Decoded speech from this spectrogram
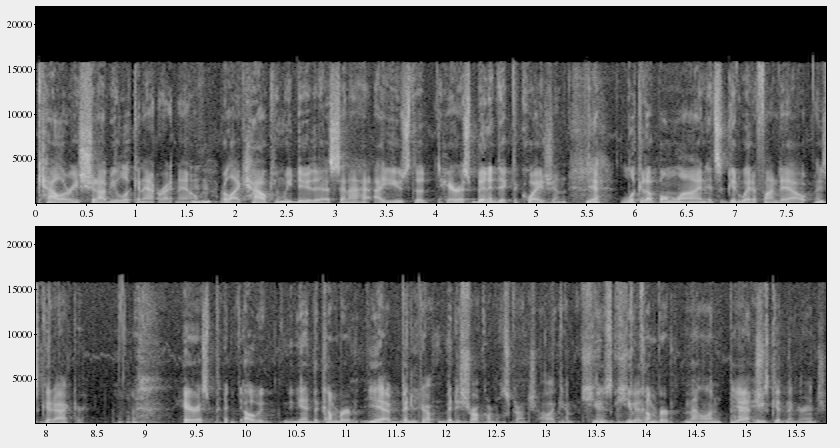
calories should I be looking at right now?" Or like, "How can we do this?" And I I use the Harris Benedict equation. Yeah. look it up online. It's a good way to find out. he's a good actor Harris, oh, you know, the cumber, Yeah, Betty, Betty Straw Crumble Scrunch. I like him. He was good. cucumber melon. Yeah, patch. he was good in the Grinch.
